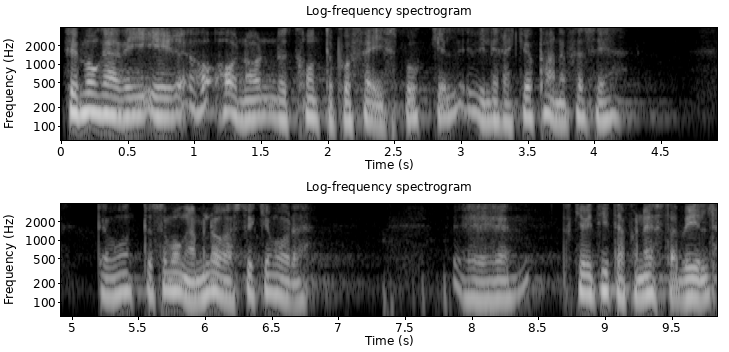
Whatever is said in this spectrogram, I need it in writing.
Hur många av er har något konto på Facebook? Vill ni räcka upp handen för att se? Det var inte så många, men några stycken var det. Eh, ska vi titta på nästa bild?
